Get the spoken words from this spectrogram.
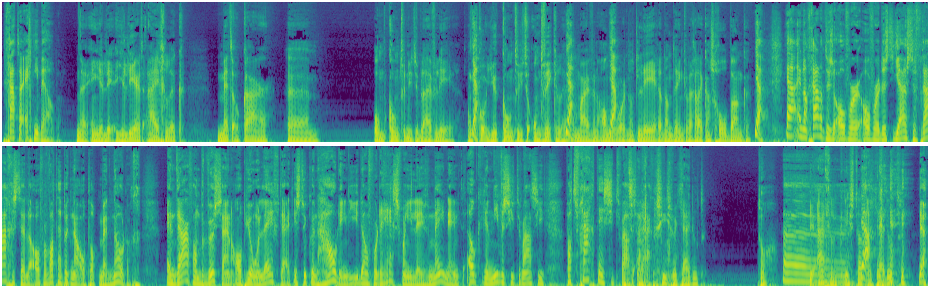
gaat daar echt niet bij helpen. Nee, en je, je leert eigenlijk met elkaar um, om continu te blijven leren. Om ja. je continu te ontwikkelen. Ja. Om maar even een ander ja. woord nog leren, dan denken we gelijk aan schoolbanken. Ja, ja en dan gaat het dus over, over dus de juiste vragen stellen over wat heb ik nou op dat moment nodig. En daarvan bewust zijn al op jonge leeftijd is natuurlijk een houding die je dan voor de rest van je leven meeneemt. Elke keer een nieuwe situatie. Wat vraagt deze situatie dat is eigenlijk precies wat jij doet. Toch? Uh, ja, eigenlijk is dat wat jij doet. ja.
